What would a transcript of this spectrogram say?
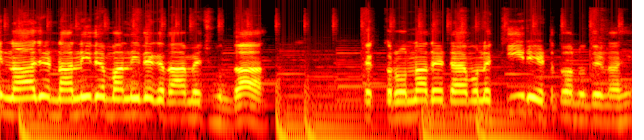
ਅਨਾਜ ਨਾਨੀ ਦੇ ਮਾਨੀ ਦੇ ਗਦਾਮ ਵਿੱਚ ਹੁੰਦਾ ਤੇ ਕਰੋਨਾ ਦੇ ਟਾਈਮ ਉਹਨੇ ਕੀ ਰੇਟ ਤੁਹਾਨੂੰ ਦੇਣਾ ਸੀ?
